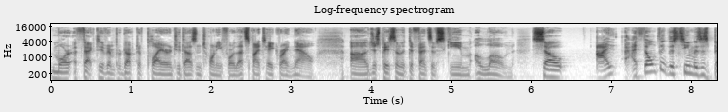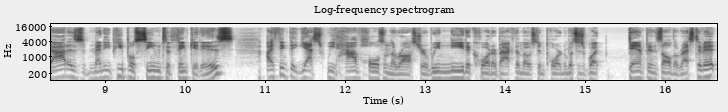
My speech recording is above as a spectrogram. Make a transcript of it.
more effective and productive player in 2024. That's my take right now, uh, just based on the defensive scheme alone. So I, I don't think this team is as bad as many people seem to think it is. I think that, yes, we have holes in the roster. We need a quarterback, the most important, which is what dampens all the rest of it.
